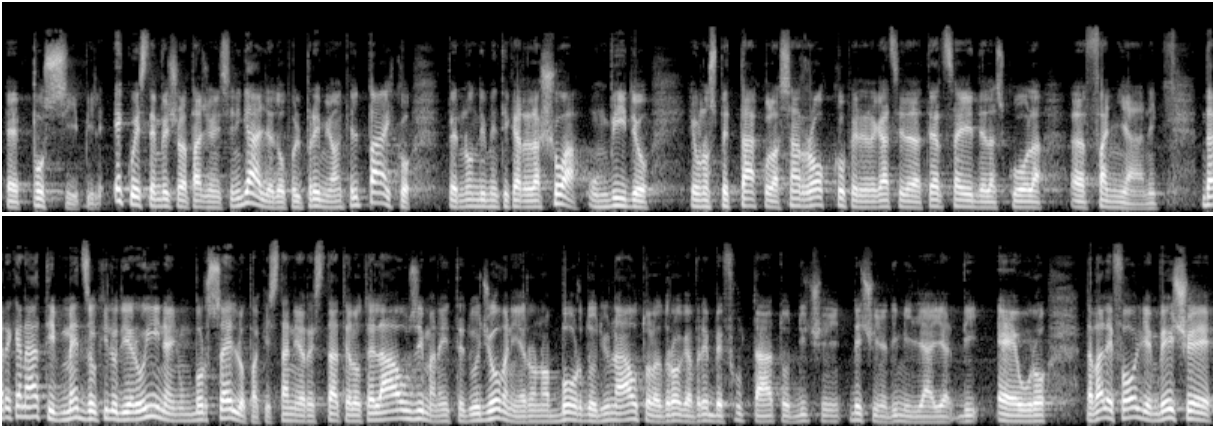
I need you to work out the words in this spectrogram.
eh, possibile. E questa invece è la pagina di Senigallia, dopo il premio anche il palco, per non dimenticare la Shoah, un video e uno spettacolo a San Rocco per i ragazzi della terza E della scuola eh, Fagnani. Da Recanati mezzo chilo di eroina in un borsello, pakistani arrestati all'hotel Ausi, manette due giovani, erano a bordo di un'auto, la droga avrebbe fruttato decine di migliaia di euro. Da Valle Foglia invece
